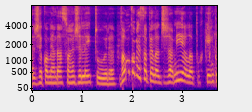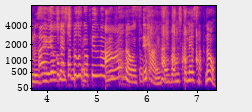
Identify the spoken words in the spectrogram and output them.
das recomendações de leitura. Vamos começar pela Djamila, porque inclusive. Ah, eu ia a começar gente pelo que eu fiz no meu Ah, prefácio. não, então tá. Então vamos começar. Não,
